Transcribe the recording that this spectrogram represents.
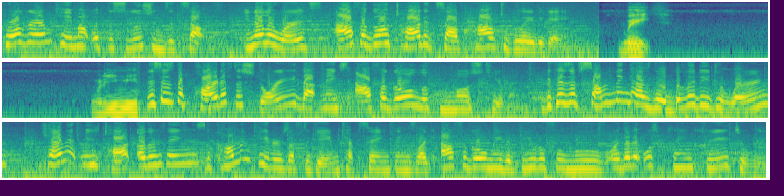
program came up with the solutions itself. In other words, AlphaGo taught itself how to play the game. Wait. What do you mean? This is the part of the story that makes AlphaGo look most human. Because if something has the ability to learn, can it be taught other things? The commentators of the game kept saying things like AlphaGo made a beautiful move or that it was playing creatively,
